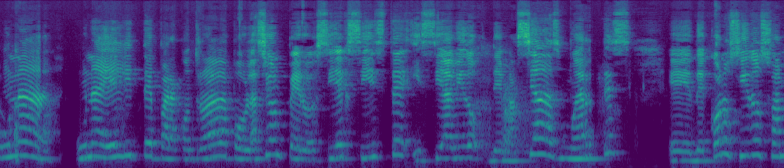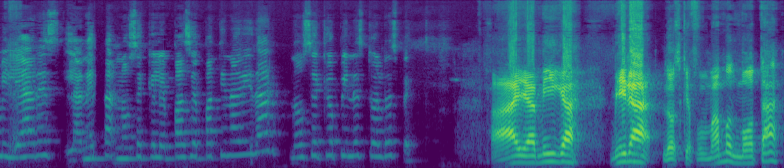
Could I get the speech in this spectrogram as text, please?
una, una élite para controlar la población, pero sí existe y sí ha habido demasiadas muertes eh, de conocidos, familiares. La neta, no sé qué le pase a Pati Navidad, no sé qué opinas tú al respecto. Ay, amiga, mira, los que fumamos mota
